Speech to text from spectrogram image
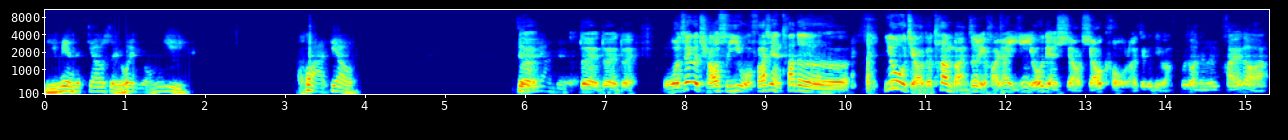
里面的胶水会容易化掉。这个对样子，对对对，我这个乔十一，我发现它的右脚的碳板这里好像已经有点小小口了，这个地方不知道能不能拍到啊？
